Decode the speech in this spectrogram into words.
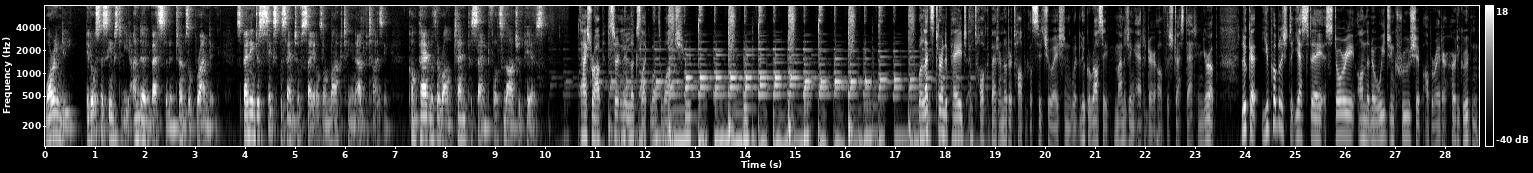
Worryingly, it also seems to be underinvested in terms of branding, spending just 6% of sales on marketing and advertising, compared with around 10% for its larger peers. Thanks, Rob. Certainly looks like one to watch. Well, let's turn the page and talk about another topical situation with Luca Rossi, managing editor of The Stress Debt in Europe. Luca, you published yesterday a story on the Norwegian cruise ship operator Hurtigruten.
